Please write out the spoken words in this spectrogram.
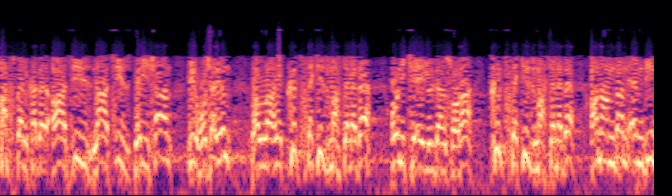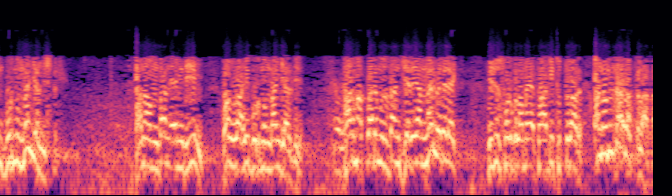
Hasbel kader aciz, naçiz, perişan bir hocayım. Vallahi 48 mahkemede 12 Eylül'den sonra 48 mahkemede anamdan emdiğim burnumdan gelmiştir. Anamdan emdiğim vallahi burnumdan geldi. Parmaklarımızdan cereyanlar vererek bizi sorgulamaya tabi tuttular. Anamızı ağlattılar.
